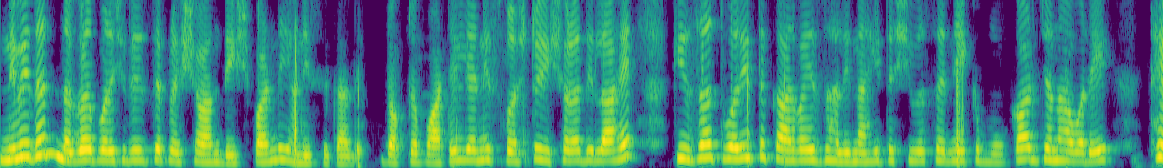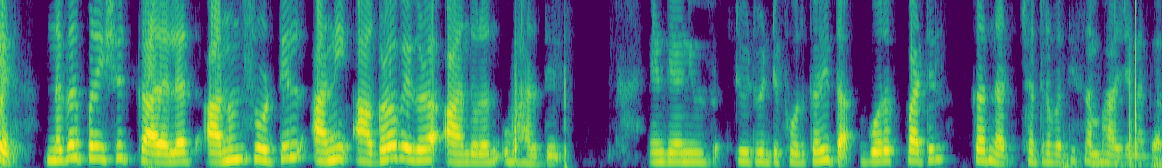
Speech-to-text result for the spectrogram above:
निवेदन नगर परिषदेचे प्रशांत देशपांडे यांनी स्वीकारले. डॉक्टर पाटील यांनी स्पष्ट इशारा दिला आहे की जर त्वरित कारवाई झाली नाही तर शिवसैनिक मोकाट जनावरे थेट नगर परिषद कार्यालयात आणून सोडतील आणि आगळं वेगळं आंदोलन उभारतील. India news T twenty four करिता गोरख पाटील कन्नड छत्रपती संभाजीनगर.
